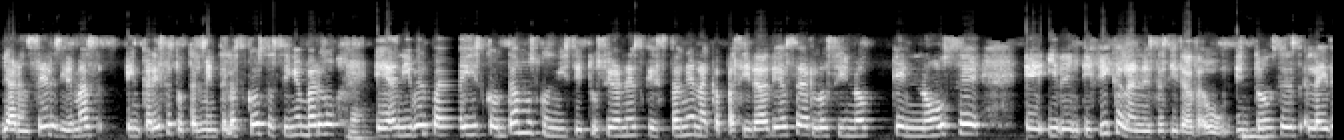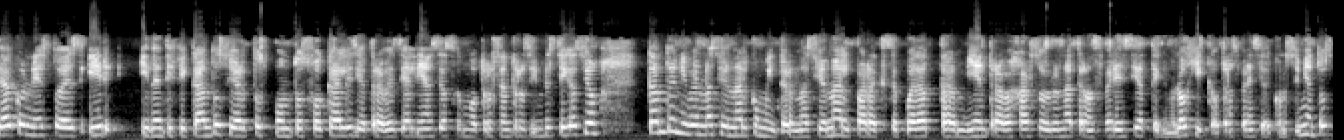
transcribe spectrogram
de, aranceles y demás, encarece totalmente las cosas. Sin embargo, eh, a nivel país contamos con instituciones que están en la capacidad de hacerlo, sino que no se eh, identifica la necesidad aún. Entonces, la idea con esto es ir identificando ciertos puntos focales y a través de alianzas con otros centros de investigación, tanto a nivel nacional como internacional, para que se pueda también trabajar sobre una transferencia tecnológica o transferencia de conocimientos,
